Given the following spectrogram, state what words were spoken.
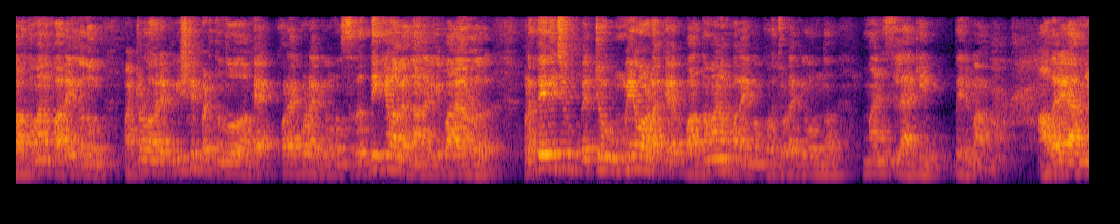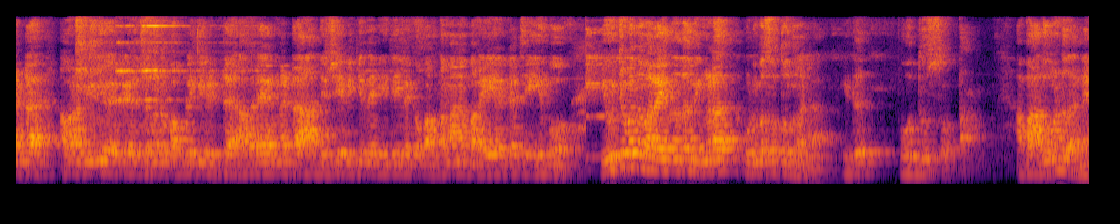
വർത്തമാനം പറയുന്നതും മറ്റുള്ളവരെ ഭീഷണിപ്പെടുത്തുന്നതും ഒക്കെ കുറെ കൂടെ ഒക്കെ ഒന്ന് ശ്രദ്ധിക്കണം എന്നാണ് എനിക്ക് പറയാനുള്ളത്. പ്രത്യേകിച്ചും ഏറ്റവും ഉമ്മയോടൊക്കെ വർത്തമാനം പറയുമ്പോൾ കുറച്ചുകൂടെ ഒന്ന് മനസ്സിലാക്കി പെരുമാറണം. അവരെ അങ്ങോട്ട് അവരുടെ വീഡിയോ ഒക്കെ എടുത്തുകൊണ്ട് പബ്ലിക്കിൽ ഇട്ട് അവരെ അങ്ങോട്ട് അധിക്ഷേപിക്കുന്ന രീതിയിലൊക്കെ വർത്തമാനം പറയുകയൊക്കെ ചെയ്യുമ്പോൾ യൂട്യൂബ് എന്ന് പറയുന്നത് നിങ്ങളുടെ കുടുംബസ്വത്തൊന്നുമല്ല ഇത് പൊതു സ്വത്താണ്. അപ്പൊ അതുകൊണ്ട് തന്നെ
